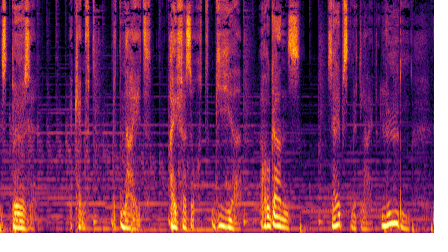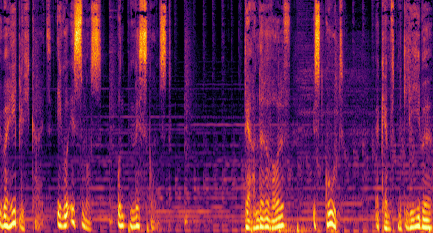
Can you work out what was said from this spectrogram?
ist böse. Er kämpft mit Neid, Eifersucht, Gier, Arroganz, Selbstmitleid, Lügen, Überheblichkeit, Egoismus und Missgunst. Der andere Wolf ist gut. Er kämpft mit Liebe,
